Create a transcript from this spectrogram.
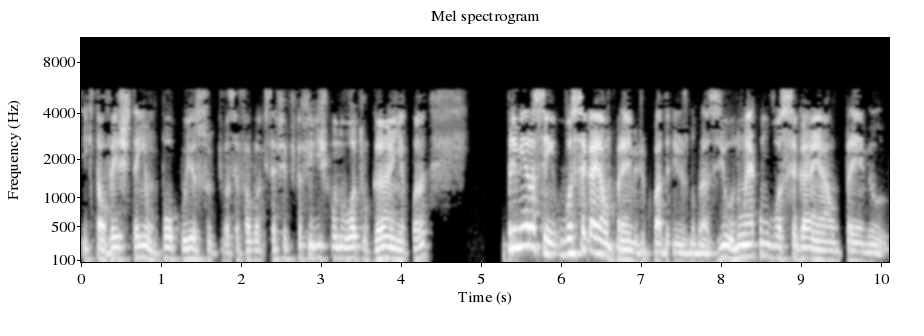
e que talvez tenha um pouco isso que você falou, que você fica feliz quando o outro ganha. Quando... Primeiro, assim, você ganhar um prêmio de quadrinhos no Brasil não é como você ganhar um prêmio,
